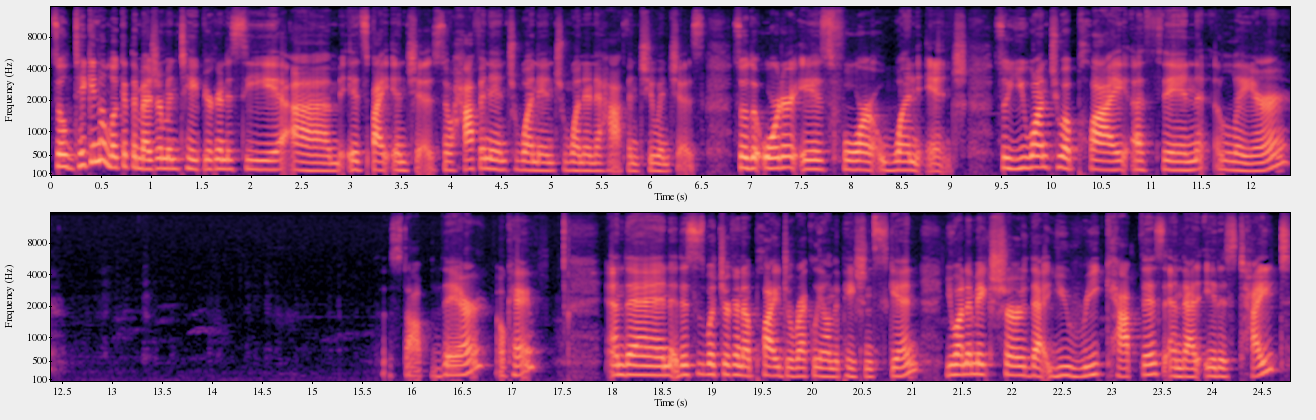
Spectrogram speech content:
So taking a look at the measurement tape, you're gonna see um, it's by inches. So half an inch, one inch, one and a half, and two inches. So the order is for one inch. So you want to apply a thin layer. So stop there, okay? And then this is what you're gonna apply directly on the patient's skin. You wanna make sure that you recap this and that it is tight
